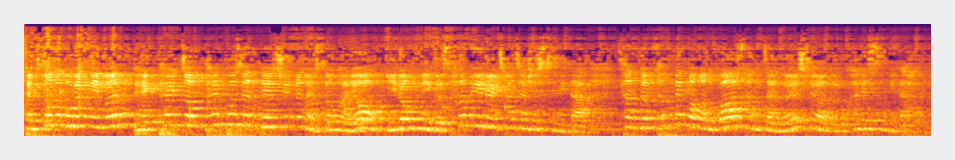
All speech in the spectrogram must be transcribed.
백선우 고객님은 108.8%의 수익률 달성하여 1억 리그 3위를 차지하셨습니다. 상금 300만 원과 상장을 수여하도록 하겠습니다.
